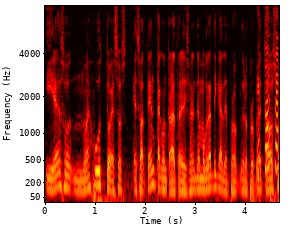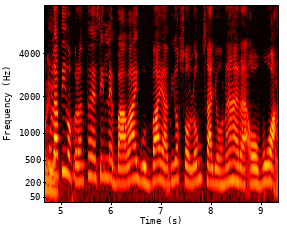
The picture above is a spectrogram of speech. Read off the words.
Y eso no es justo, eso, es- eso atenta contra las tradiciones democráticas de, pro- de los propios Esto es Estados Unidos. especulativo, pero antes de decirle bye bye, goodbye, adiós, solón, sayonara o guau.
